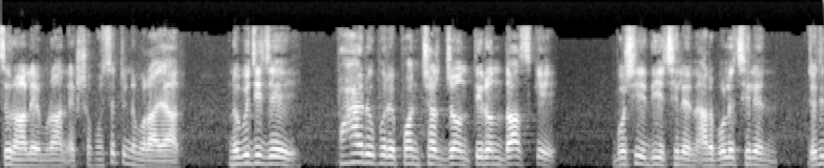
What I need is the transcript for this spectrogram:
সুর আল ইমরান একশো পঁয়ষট্টি নম্বর আয়াত। নবীজি যে পাহাড়ের উপরে পঞ্চাশ জন তীরন্দাজকে বসিয়ে দিয়েছিলেন আর বলেছিলেন, যদি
